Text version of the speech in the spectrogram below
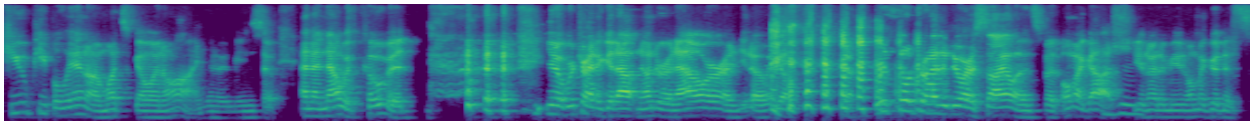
cue people in on what's going on. You know what I mean? So, and then now with COVID, you know, we're trying to get out in under an hour, and you know, you know, you know we're still trying to do our silence. But oh my gosh, mm-hmm. you know what I mean? Oh my goodness,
